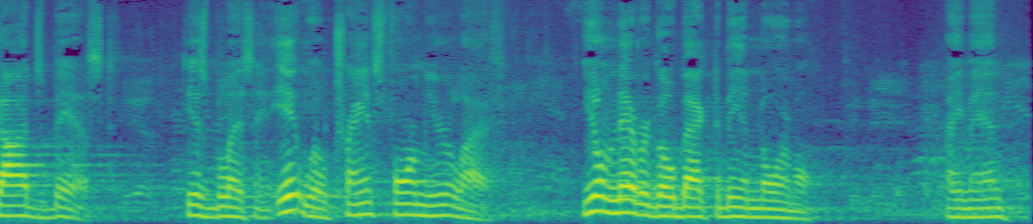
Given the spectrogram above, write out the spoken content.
God's best, His blessing. It will transform your life. You'll never go back to being normal. Amen.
